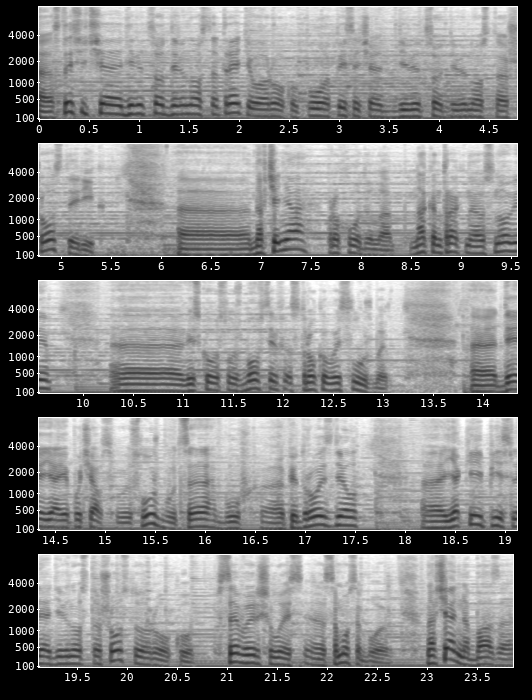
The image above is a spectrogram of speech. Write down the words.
Е, З 1993 року по 1996 рік навчання проходило на контрактній основі військовослужбовців строкової служби. Е, Де я і почав свою службу, це був е, підрозділ, е, який після 96-го року все вирішилось е, само собою. Навчальна база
